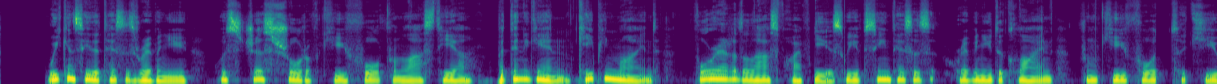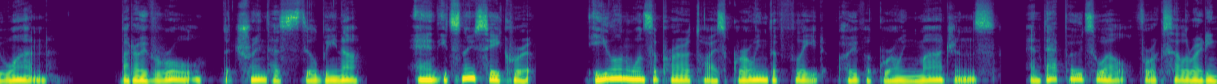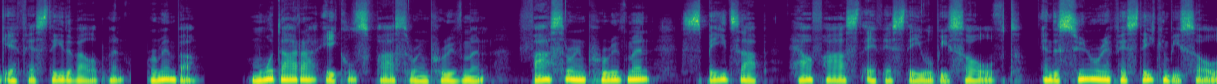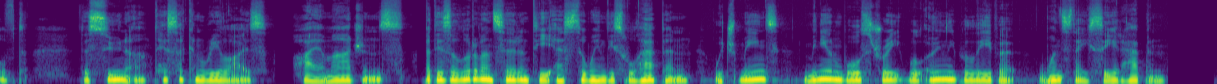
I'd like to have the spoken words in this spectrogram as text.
we can see that Tesla's revenue was just short of Q4 from last year. But then again, keep in mind, four out of the last five years we have seen Tesla's revenue decline from Q4 to Q1. But overall, the trend has still been up. And it's no secret, Elon wants to prioritize growing the fleet over growing margins, and that bodes well for accelerating FSD development. Remember, more data equals faster improvement. Faster improvement speeds up how fast FSD will be solved. And the sooner FSD can be solved, the sooner Tesla can realize higher margins. But there's a lot of uncertainty as to when this will happen, which means many on Wall Street will only believe it once they see it happen.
